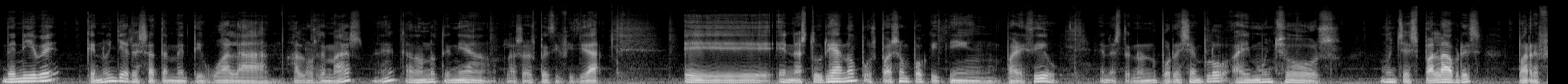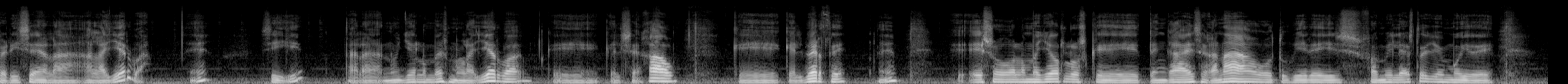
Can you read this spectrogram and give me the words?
de nieve que no era exactamente igual a, a los demás ¿eh? cada uno tenía la su especificidad en asturiano pues pasa un poquitín parecido en asturiano por ejemplo hay muchos muchas palabras para referirse a la, a la hierba ¿eh? sí para no es lo mismo la hierba que, el segao que, el verde ¿eh? Eso a lo mejor los que tengáis ganado o tuvierais familia esto yo muy de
